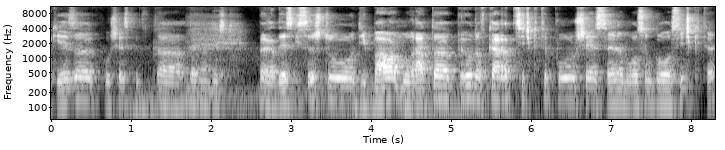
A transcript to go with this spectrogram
Киеза, Кошевски, Бернадески. Също, Дибала, Мората, примерно да вкарат всичките по 6, 7, 8 гола всичките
